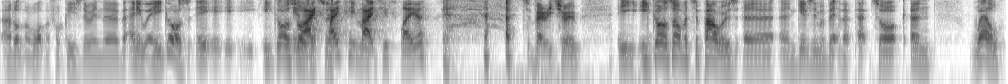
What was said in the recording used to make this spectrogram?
I don't know what the fuck he's doing there, but anyway, he goes. He, he, he goes he over likes to. team matches, player. It's very true. He, he goes over to Powers uh, and gives him a bit of a pep talk, and well,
